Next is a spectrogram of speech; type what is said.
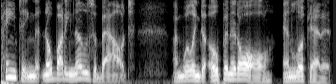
painting that nobody knows about. I'm willing to open it all and look at it.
